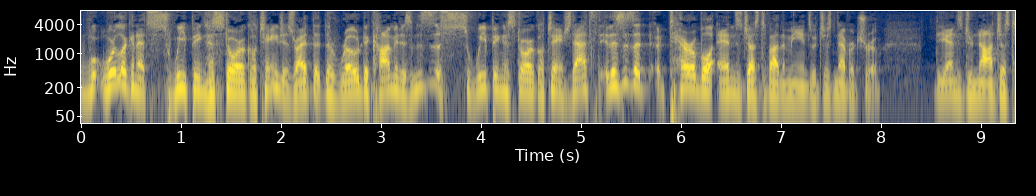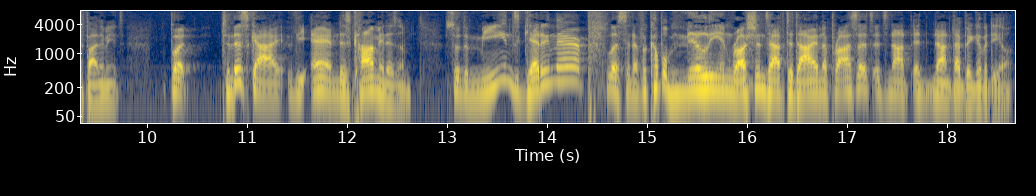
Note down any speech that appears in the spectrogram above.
we're looking at sweeping historical changes, right? The, the road to communism. This is a sweeping historical change. That's this is a, terrible ends justify the means, which is never true. The ends do not justify the means. But to this guy, the end is communism. So the means getting there, pff, listen, if a couple million Russians have to die in the process, it's not it, not that big of a deal.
